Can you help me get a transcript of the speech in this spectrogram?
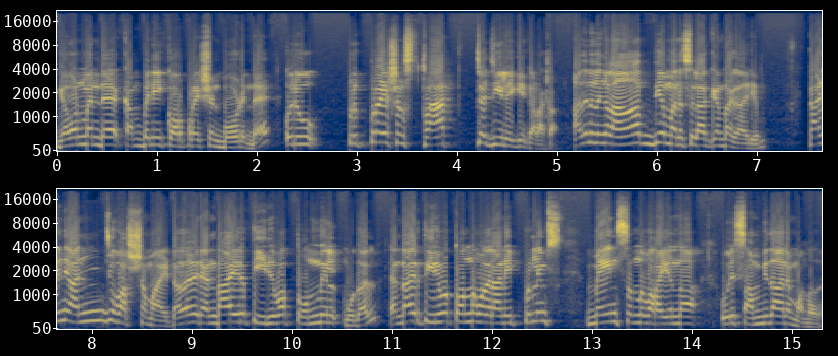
government company corporation ബോർഡിന്റെ ഒരു പ്രിപ്പറേഷൻ സ്ട്രാറ്റജിയിലേക്ക് കടക്കാം. അതിന് നിങ്ങൾ ആദ്യം മനസ്സിലാക്കേണ്ട കാര്യം കഴിഞ്ഞ അഞ്ചു വർഷമായിട്ട് അതായത് രണ്ടായിരത്തി ഇരുപത്തി ഒന്നിൽ മുതൽ രണ്ടായിരത്തി ഇരുപത്തി ഒന്ന് മുതലാണ് ഈ പ്രിലിംസ് മെയിൻസ് എന്ന് പറയുന്ന ഒരു സംവിധാനം വന്നത്.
